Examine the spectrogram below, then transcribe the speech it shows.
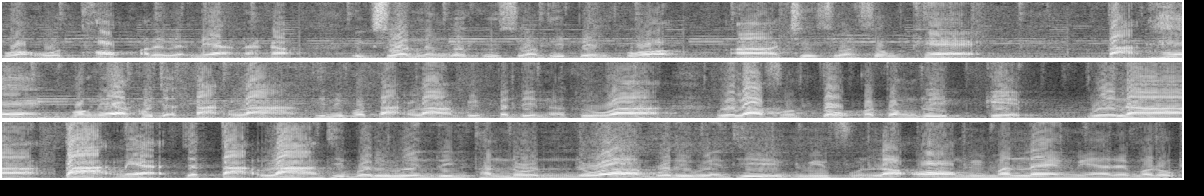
พวกโอท็อปอะไรแบบนี้นะครับอีกส่วนหนึ่งก็คือส่วนที่เป็นพวกชิ้นส่วนส้มแขกตากแห้ง พวกนี้เขาจะตากลาง ทีนี้พอตากลางเป็นประเด็นก็คือว่า เวลาฝนตกก็ต้องรีบเก็บ เวลาตากเนี่ยจะตากลางที่บริเวณริมถนน หรือว่าบริเวณที่มีฝุ่นละอองมีแมลงมีอะไรมารบ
